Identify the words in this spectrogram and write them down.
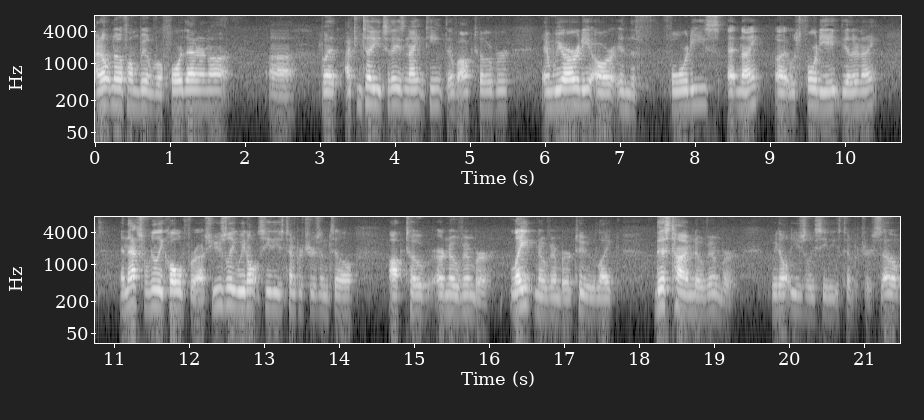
I don't know if I'm gonna be able to afford that or not. Uh, but I can tell you today's 19th of October, and we already are in the 40s at night. Uh, it was 48 the other night, and that's really cold for us. Usually we don't see these temperatures until October or November, late November too. Like this time November, we don't usually see these temperatures. So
